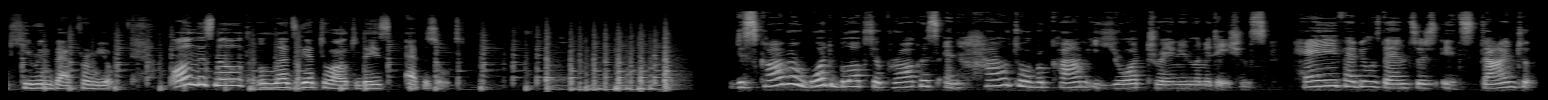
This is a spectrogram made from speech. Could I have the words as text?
hearing back from you. On this note, let's get to our today's episode. Discover what blocks your progress and how to overcome your training limitations. Hey, fabulous dancers, it's time to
